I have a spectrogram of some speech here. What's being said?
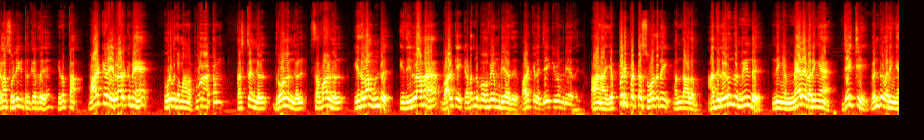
எல்லாம் சொல்லிக்கிட்டு இருக்கிறது இதைத்தான். வாழ்க்கையில எல்லாருக்குமே ஒரு விதமான போராட்டம் கஷ்டங்கள் துரோகங்கள் சவால்கள் இதெல்லாம் உண்டு. இது இல்லாம வாழ்க்கை கடந்து போகவே முடியாது வாழ்க்கையில ஜெயிக்கவே முடியாது. ஆனா எப்படிப்பட்ட சோதனை வந்தாலும் அதிலிருந்து மீண்டு நீங்க மேலே வரீங்க ஜெயிச்சு வென்று வரீங்க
